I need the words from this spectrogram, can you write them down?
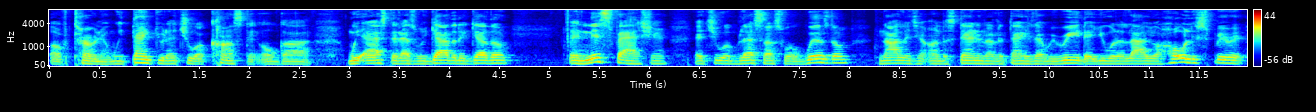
of turning. We thank you that you are constant, O God. We ask that as we gather together in this fashion, that you will bless us with wisdom, knowledge, and understanding of the things that we read, that you would allow your Holy Spirit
